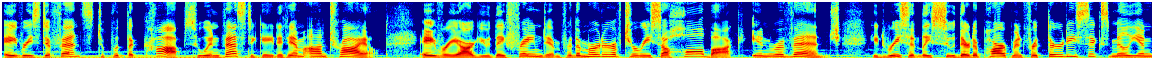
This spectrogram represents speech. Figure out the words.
Avery's defense to put the cops who investigated him on trial. Avery argued they framed him for the murder of Teresa Halbach in revenge. He'd recently sued their department for $36 million.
